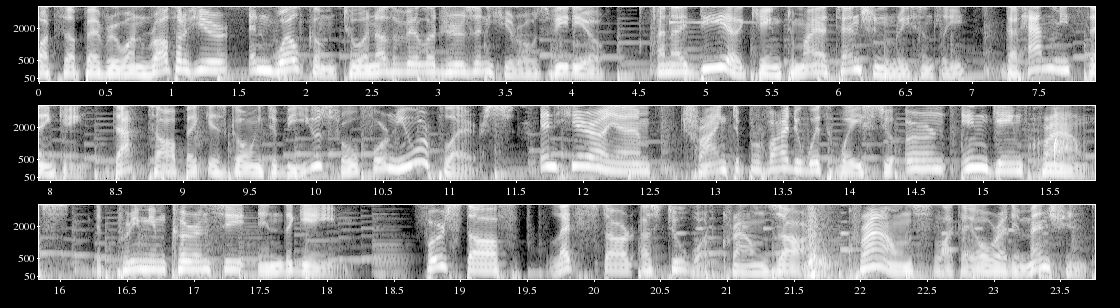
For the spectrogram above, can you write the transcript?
What's up everyone, Ralther here and welcome to another Villagers and Heroes video. An idea came to my attention recently that had me thinking that topic is going to be useful for newer players. And here I am trying to provide you with ways to earn in-game crowns, the premium currency in the game. First off, let's start as to what crowns are. Crowns, like I already mentioned,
